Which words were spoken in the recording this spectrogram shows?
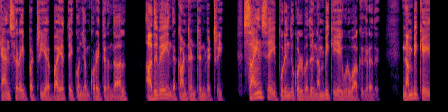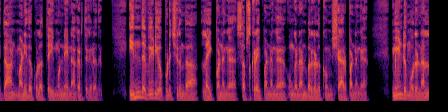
கேன்சரை பற்றிய பயத்தை கொஞ்சம் குறைத்திருந்தால் அதுவே இந்த கான்டென்ட்டின் வெற்றி. சயின்ஸை புரிந்து கொள்வது நம்பிக்கையை உருவாக்குகிறது. நம்பிக்கை தான் மனித குலத்தை முன்னே நகர்த்துகிறது. இந்த வீடியோ பிடிச்சிருந்தா லைக் பண்ணுங்க சப்ஸ்கிரைப் பண்ணுங்க உங்க நண்பர்களுக்கும் ஷேர் பண்ணுங்க. மீண்டும் ஒரு நல்ல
